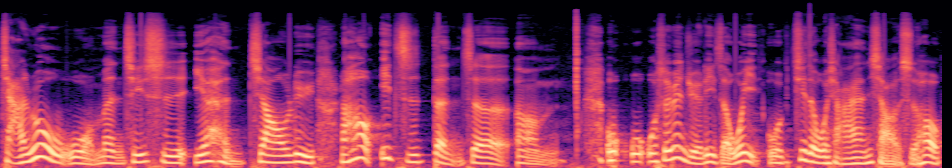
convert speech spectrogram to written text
假如我们其实也很焦虑，然后一直等着，嗯。我我我随便举个例子，我以我记得我小孩很小的时候，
